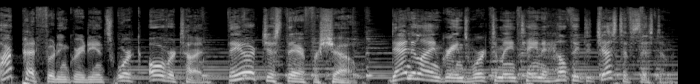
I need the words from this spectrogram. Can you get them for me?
our pet food ingredients work overtime. They aren't just there for show. Dandelion greens work to maintain a healthy digestive system.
